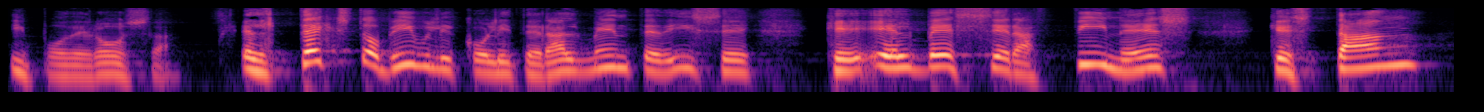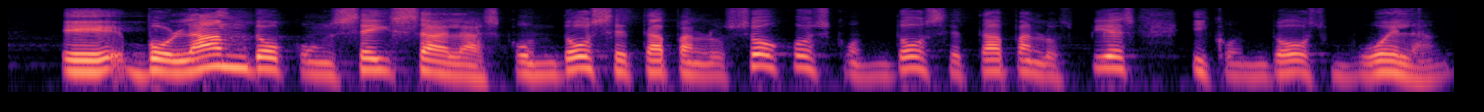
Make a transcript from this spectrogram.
y poderosa. El texto bíblico literalmente dice que él ve serafines que están eh, volando con seis alas, con dos se tapan los ojos, con dos se tapan los pies y con dos vuelan.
